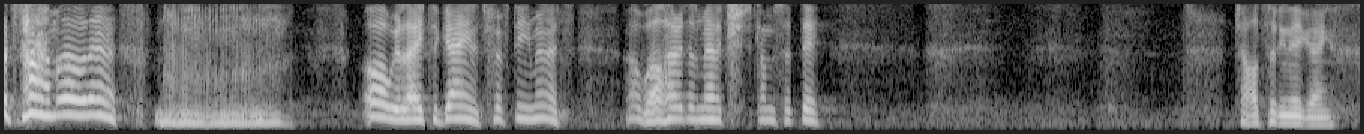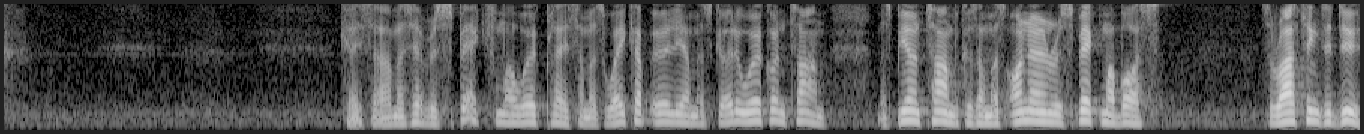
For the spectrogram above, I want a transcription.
it's time. Oh, oh, we're late again. It's 15 minutes. Oh, well, it doesn't matter. Come sit there. Child sitting there going, okay, so I must have respect for my workplace. I must wake up early. I must go to work on time. I must be on time because I must honor and respect my boss. It's the right thing to do.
